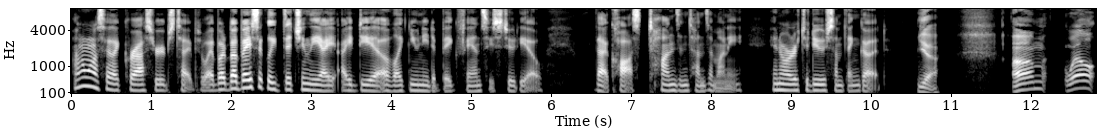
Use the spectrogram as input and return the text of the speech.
I don't want to say like grassroots type way, but but basically ditching the idea of like you need a big fancy studio that costs tons and tons of money in order to do something good. Yeah. Um well,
